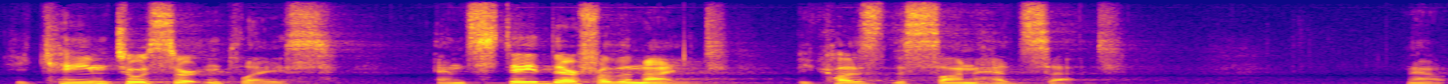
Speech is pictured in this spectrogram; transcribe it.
He came to a certain place and stayed there for the night because the sun had set. Now,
